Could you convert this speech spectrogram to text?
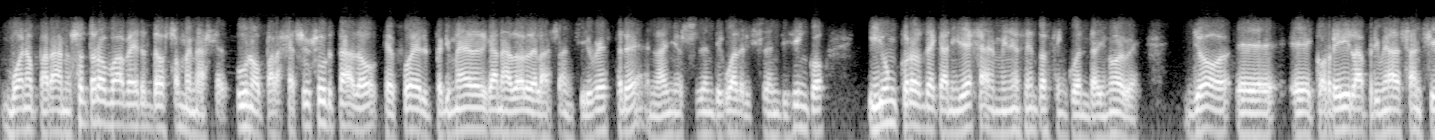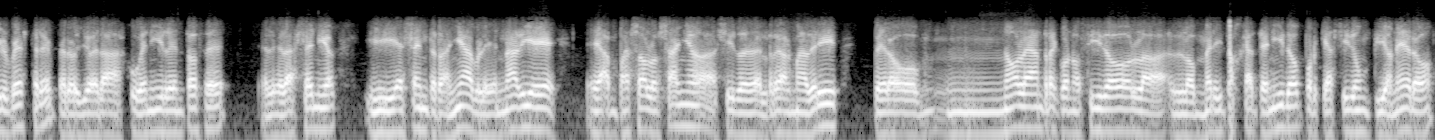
Bueno, para nosotros va a haber dos homenajes. Uno para Jesús Hurtado, que fue el primer ganador de la San Silvestre en el año 64 y 65, y un cross de Canilleja en 1959. Yo eh, eh, corrí la primera San Silvestre, pero yo era juvenil entonces él era senior y es entrañable. Nadie, eh, han pasado los años, ha sido del Real Madrid, pero mm, no le han reconocido los méritos que ha tenido porque ha sido un pionero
